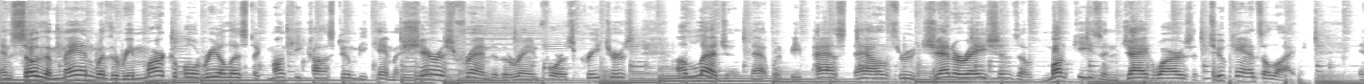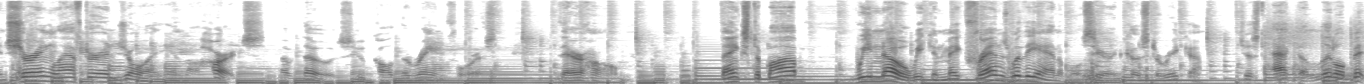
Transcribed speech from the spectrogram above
And so the man with the remarkable realistic monkey costume became a cherished friend of the rainforest creatures, a legend that would be passed down through generations of monkeys and jaguars and toucans alike. Ensuring laughter and joy in the hearts of those who called the rainforest their home. Thanks to Bob, we know we can make friends with the animals here in Costa Rica. Just act a little bit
